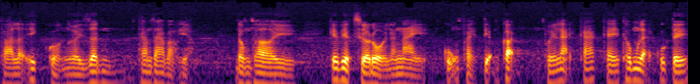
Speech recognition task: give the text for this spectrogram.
và lợi ích của người dân tham gia bảo hiểm. Đồng thời, cái việc sửa đổi lần này cũng phải tiệm cận với lại các cái thông lệ quốc tế.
